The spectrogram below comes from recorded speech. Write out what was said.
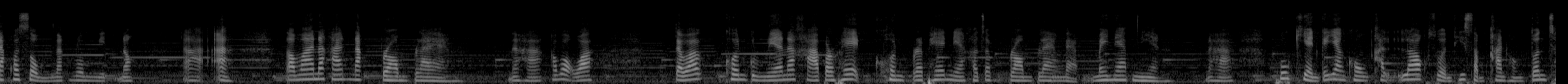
นักผสมนักรวมมิตรเนาะอะอะต่อมานะคะนักปลอมแปลง นะคะเขาบอกว่าแต่ว่าคนกลุ่มนี้นะคะประเภทคนประเภทนี้เขาจะปลอมแปลงแบบไม่แนบเนียนนะคะผู้เขียนก็ยังคงคัดลอกส่วนที่สำคัญของต้นฉ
